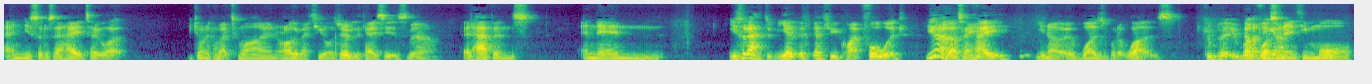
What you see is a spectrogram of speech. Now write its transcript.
And you sort of say, hey, tell you what, do you want to come back to mine or I'll go back to yours, whatever the case is. Yeah. It happens. And then you sort of have to, yeah, you have to be quite forward Yeah. about saying, hey, you know, it was what it was. Completely. It Well, I think wasn't you, anything more.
